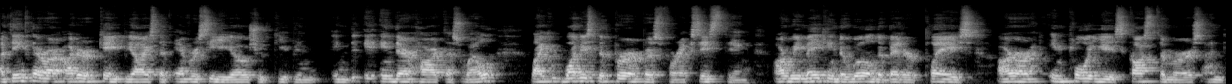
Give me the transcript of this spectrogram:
I think there are other KPIs that every CEO should keep in, in, in their heart as well. Like, what is the purpose for existing? Are we making the world a better place? Are our employees, customers, and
